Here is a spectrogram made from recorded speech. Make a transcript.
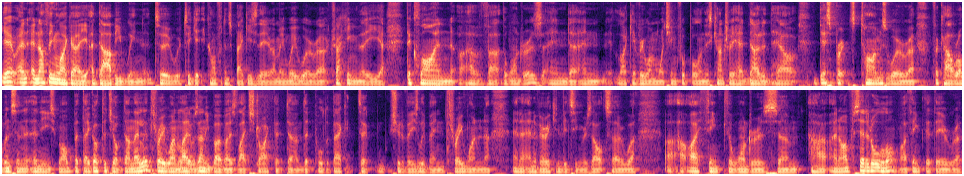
Yeah, and, and nothing like a, a, derby win to to get your confidence back, is there? I mean, we were uh, tracking the uh, decline of uh, the Wanderers, and uh, and like everyone watching football in this country had noted how desperate times were uh, for Carl Robinson and his mob, but they got the job done. They led three one late. It was only Bobo's late strike that um, that pulled it back. It should have easily been three one and a, and a very convincing result. So uh, I, I, think the Wanderers, um, are, and I've said it all along, I think that they're uh,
